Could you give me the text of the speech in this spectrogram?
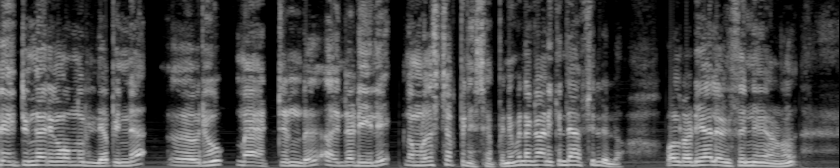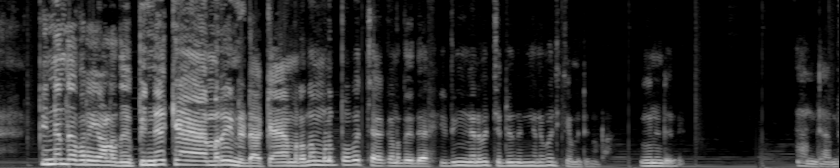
ലൈറ്റും കാര്യങ്ങളൊന്നും ഇല്ല പിന്നെ ഒരു മാറ്റ് ഉണ്ട്. അതിന്റെ അടിയിൽ നമ്മൾ സ്റ്റെപ്പിന്. സ്റ്റെപ്പിന് പിന്നെ കാണിക്കേണ്ട ആവശ്യമില്ലല്ലോ ഓൾറെഡി ആ ലൈസ് തന്നെയാണ്. പിന്നെന്താ പറയാനുള്ളത്? പിന്നെ ക്യാമറ ഉണ്ട് കേട്ടോ ക്യാമറ നമ്മളിപ്പോൾ വെച്ചേക്കണത് ഇതേ. ഇതിങ്ങനെ വെച്ചിട്ട് ഇതിങ്ങനെ വലിക്കാൻ പറ്റുന്നുണ്ടോ ഇങ്ങനെയുണ്ട് എന്റെ അമ്മ.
